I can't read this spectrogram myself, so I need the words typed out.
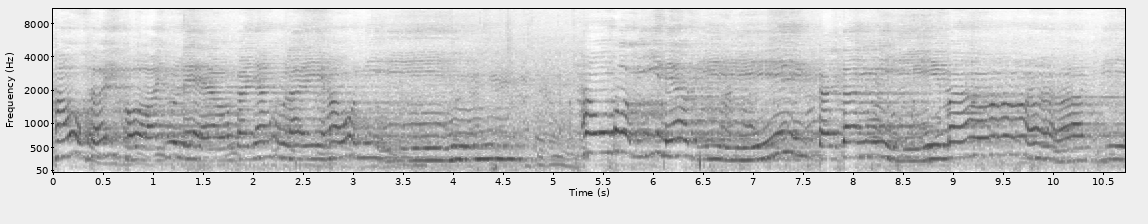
เฮาเคยขออยู่แล้วก็ยังไล่เฮานี่เฮาบ่มีแนวดีก็จังหนีมาพี่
